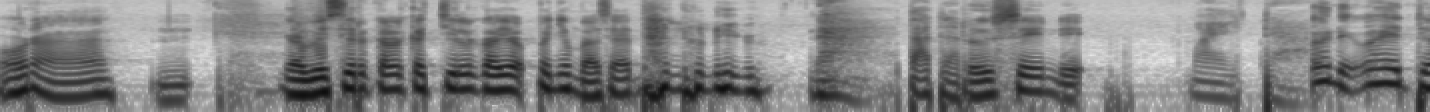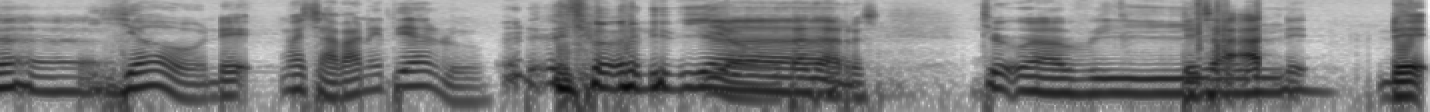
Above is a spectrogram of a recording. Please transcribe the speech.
Ora. Hmm. Gawe circle kecil kayak penyembah setan ngono iku. Tadarus Ndek Maida. Oh, Nek Maida. Iya, Ndek meja panitia lho. Nek panitia. Iya, tadarus. Cuk wapi. Di saat Ndek Ndek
